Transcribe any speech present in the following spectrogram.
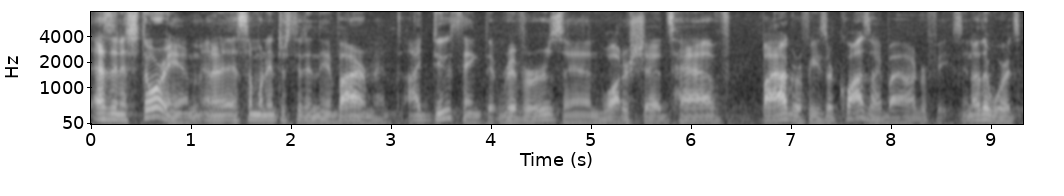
As an historian and as someone interested in the environment, I do think that rivers and watersheds have biographies or quasi biographies. In other words,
